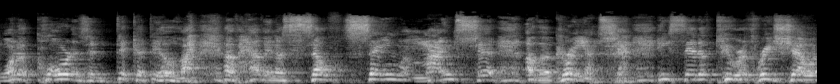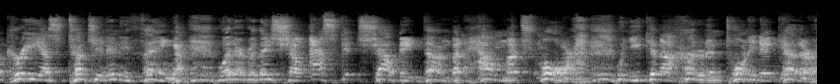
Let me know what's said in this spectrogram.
one accord is indicative of having a self same mindset of agreement. He said, If two or three shall agree as touching anything, whatever they shall ask, it shall be done. But how much more when you get 120 together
